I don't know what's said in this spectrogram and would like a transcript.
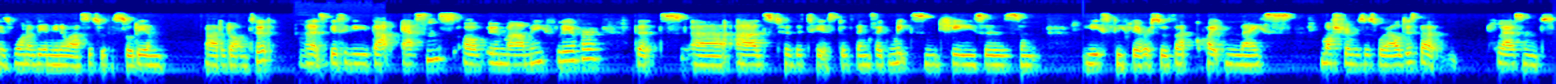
is one of the amino acids with the sodium added onto it, and it's basically that essence of umami flavor that uh, adds to the taste of things like meats and cheeses and yeasty flavor. So it's that quite nice mushrooms as well, just that pleasant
